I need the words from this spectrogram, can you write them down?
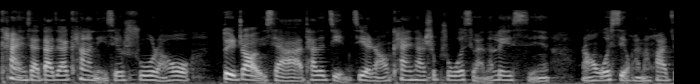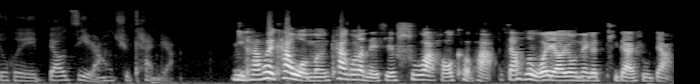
看一下大家看了哪些书，然后对照一下它的简介，然后看一下是不是我喜欢的类型，然后我喜欢的话就会标记，然后去看这样。你还会看我们看过的哪些书啊？好可怕！下次我也要用那个替代书架。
